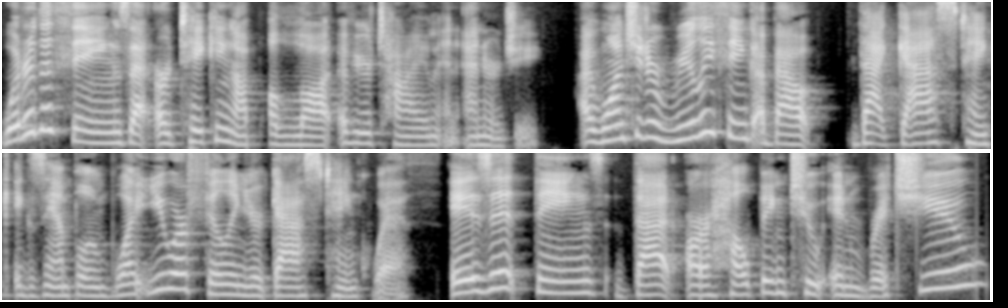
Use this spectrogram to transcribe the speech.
What are the things that are taking up a lot of your time and energy? I want you to really think about that gas tank example and what you are filling your gas tank with. Is it things that are helping to enrich you?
